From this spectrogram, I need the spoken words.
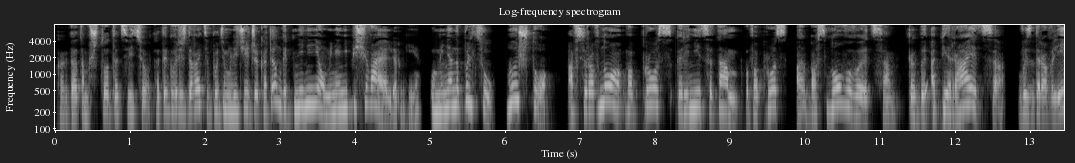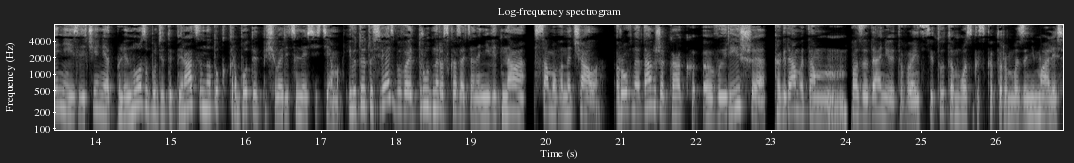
когда там что-то цветет. А ты говоришь, давайте будем лечить ЖКТ. Он говорит, не-не-не, у меня не пищевая аллергия, у меня на пыльцу. Ну и что? А все равно вопрос коренится там, вопрос обосновывается, как бы опирается выздоровление излечение от полиноза будет опираться на то, как работает пищеварительная система. И вот эту связь бывает трудно рассказать, она не видна с самого начала. Ровно так же, как в Ирише, когда мы там по заданию этого института мозга, с которым мы занимались,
